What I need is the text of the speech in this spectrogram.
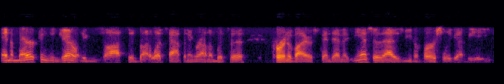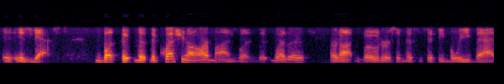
and Americans in general exhausted by what's happening around them with the coronavirus pandemic? The answer to that is universally going to be is yes. But the, the, the question on our minds was that whether or not voters in Mississippi believe that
